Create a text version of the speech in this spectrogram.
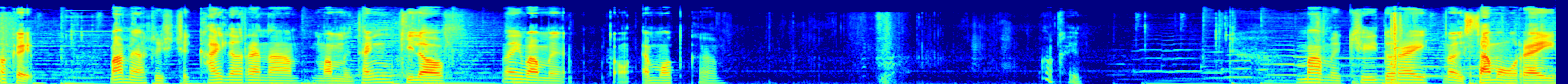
Okej, mamy oczywiście Kylo Rena, mamy ten kill off, no i mamy tą emotkę. Okej. Mamy key do Rey, no i samą Rey.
